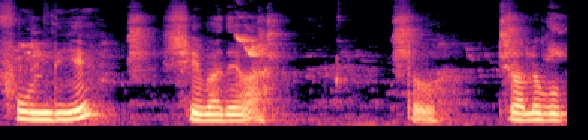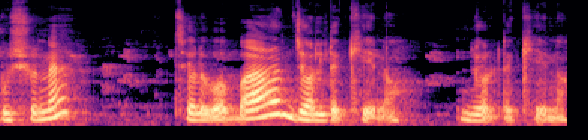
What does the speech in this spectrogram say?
ফুল দিয়ে সেবা দেওয়া। তো চলো গোপু সোনা, চলো বাবা, জলটা খেয়ে নাও। জলটা খেয়ে নাও।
